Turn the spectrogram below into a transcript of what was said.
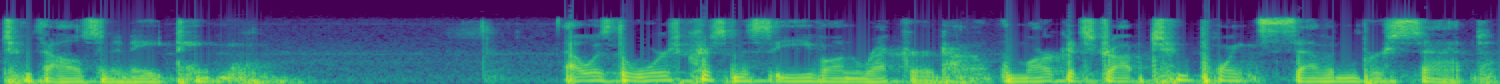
2018. That was the worst Christmas Eve on record. The markets dropped 2.7%.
